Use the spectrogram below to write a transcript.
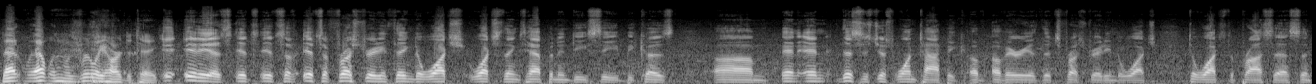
that that one was really hard to take. It, it is. It's it's a it's a frustrating thing to watch watch things happen in DC because. Um, and and this is just one topic of, of areas that's frustrating to watch to watch the process. And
